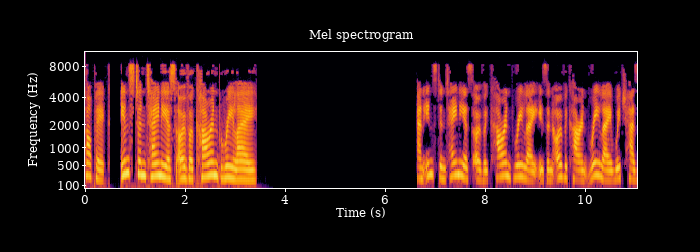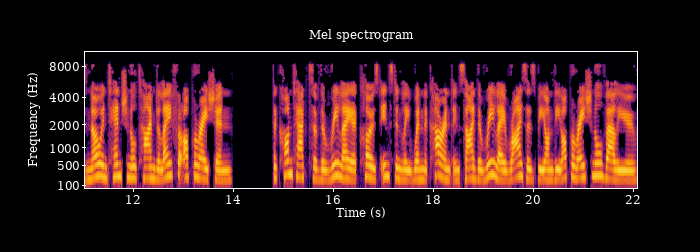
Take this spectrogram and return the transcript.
Topic: Instantaneous overcurrent relay. An instantaneous overcurrent relay is an overcurrent relay which has no intentional time delay for operation. The contacts of the relay are closed instantly when the current inside the relay rises beyond the operational value.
